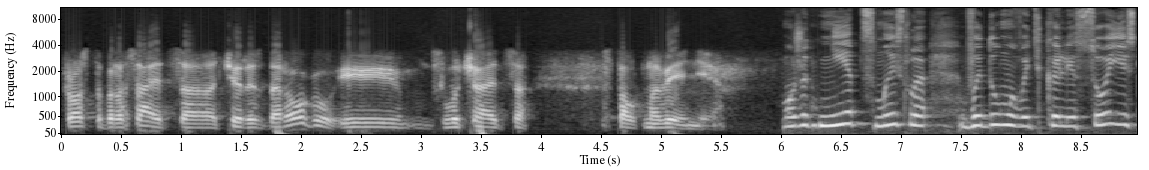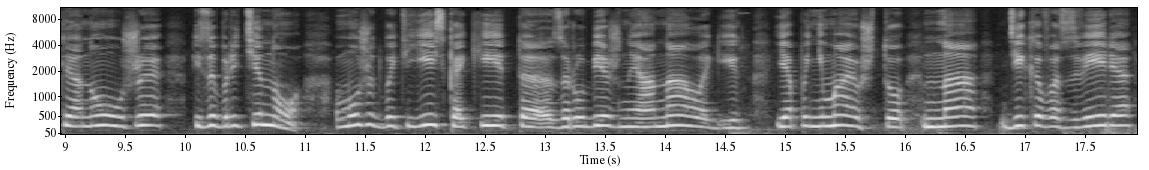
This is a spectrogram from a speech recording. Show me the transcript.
просто бросается через дорогу и случается столкновение. Может, нет смысла выдумывать колесо, если оно уже изобретено. Может быть, есть какие-то зарубежные аналоги. Я понимаю, что на дикого зверя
